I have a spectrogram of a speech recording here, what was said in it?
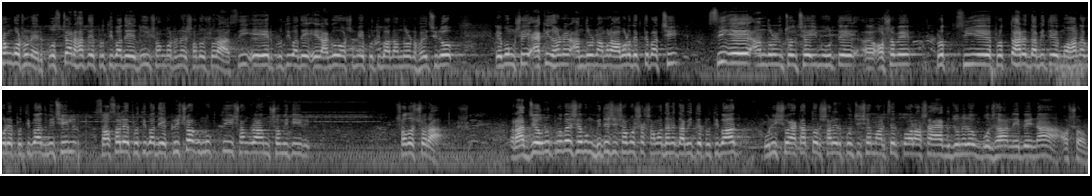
সংগঠনের পোস্টার হাতে প্রতিবাদে দুই সংগঠনের সদস্যরা সিএ এর প্রতিবাদে এর আগেও অসমে প্রতিবাদ আন্দোলন হয়েছিল এবং সেই একই ধরনের আন্দোলন আমরা আবারও দেখতে পাচ্ছি। সিএ আন্দোলন চলছে এই মুহূর্তে অসমে সিএ প্রত্যাহারের দাবিতে মহানগরে প্রতিবাদ মিছিল, সসলে প্রতিবাদে কৃষক মুক্তি সংগ্রাম সমিতির সদস্যরা। রাজ্যে অনুপ্রবেশ এবং বিদেশি সমস্যা সমাধানের দাবিতে প্রতিবাদ, উনিশশো একাত্তর সালের পঁচিশে মার্চের পর আসা একজনেরও বোঝা নেবে না অসম।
